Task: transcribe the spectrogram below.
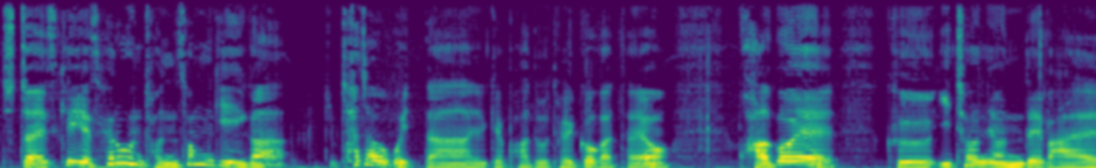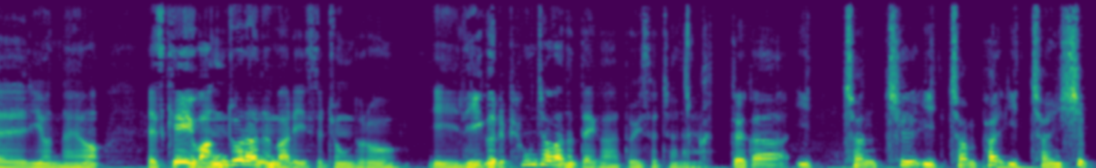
진짜 SK의 새로운 전성기가 좀 찾아오고 있다 이렇게 봐도 될 것 같아요. 과거에 그 2000년대 말이었나요? SK 왕조라는 말이 있을 정도로 이 리그를 평정하던 때가 또 있었잖아요. 그때가 2007, 2008, 2010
